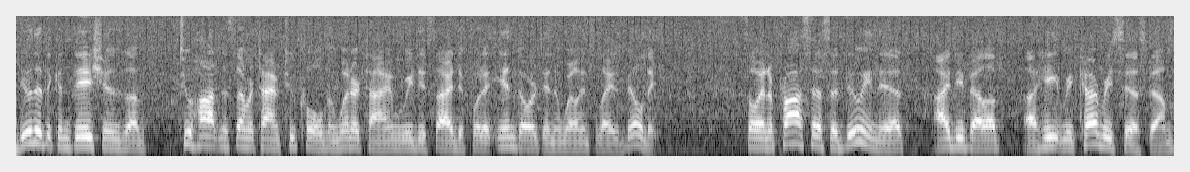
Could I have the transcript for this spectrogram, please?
due to the conditions of too hot in the summertime, too cold in wintertime, we decided to put it indoors in a well-insulated building. So in the process of doing this, I developed a heat recovery system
